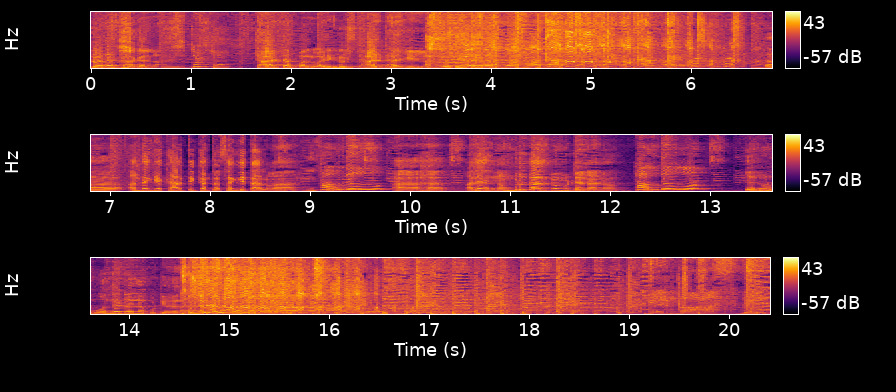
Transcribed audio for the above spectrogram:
ನೋಡಕ್ ಆಗಲ್ಲ ಸ್ಟಾರ್ಟ್ಅಪ್ ಅಲ್ವಾ ಇನ್ನು ಸ್ಟಾರ್ಟ್ ಆಗಿಲ್ಲ. ಅಂದಂಗೆ ಕಾರ್ತಿಕ್ ಅಂತ ಸಂಗೀತ ಅಲ್ವಾ? ಹೌದು. ಆ, ಅದೇ ನಮೃತ ಅನ್ಕೊಂಡ್ಬಿಟ್ಟೆ ನಾನು. ಹೌದು. ಏನು ಇವ್ಳಿಗೆ ಒಂದೇ ಡೈಲಾಗ್ ಕೊಟ್ಟಿರೋದು. Big boss, big boss.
